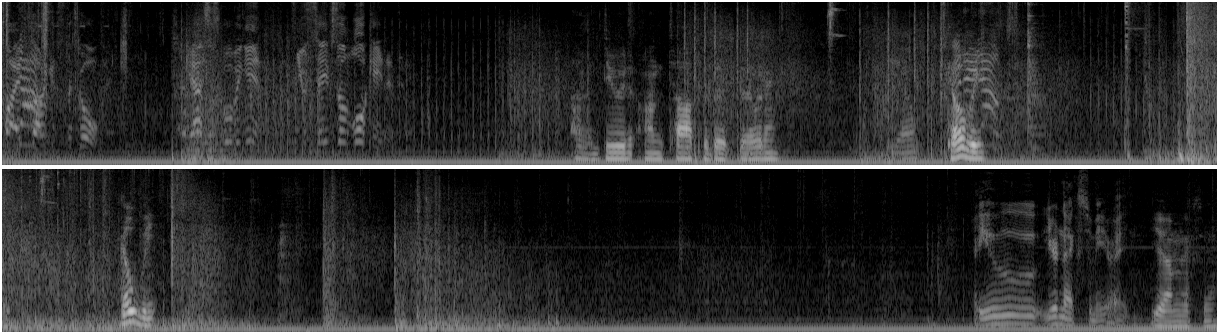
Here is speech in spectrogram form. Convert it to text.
Five targets to go. Gas is moving in. New safe zone located. Oh, dude on top of the building. Yeah. Kobe. Out! Kobe. Are you? You're next to me, right? Yeah, I'm next to you.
